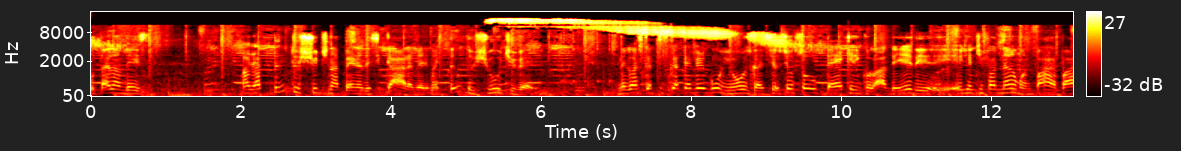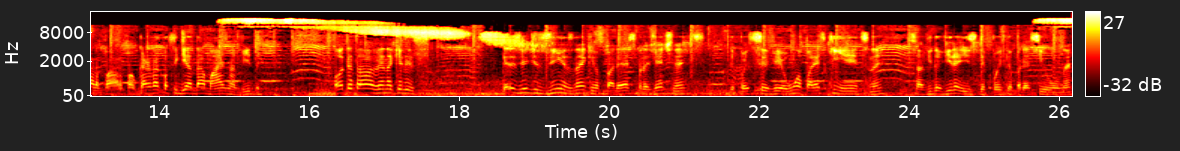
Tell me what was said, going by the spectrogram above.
o tailandês vai dar tanto chute na perna desse cara, velho, mas tanto chute, velho. O negócio que fica até vergonhoso, cara. Se, se, eu sou o técnico lá dele, eu já tinha falado, não, mano, para, para, para, para. O cara vai conseguir andar mais na vida. Ontem eu tava vendo aqueles. Aqueles videozinhos, né, que aparece pra gente, né? Depois que você vê um, aparece 500, né? Essa vida vira isso depois que aparece um, né?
